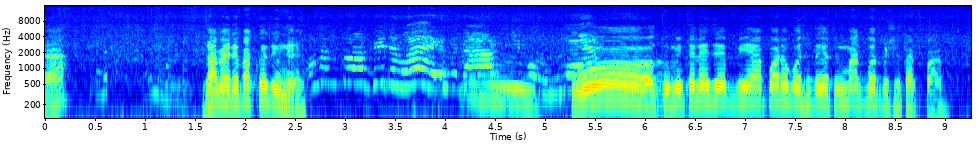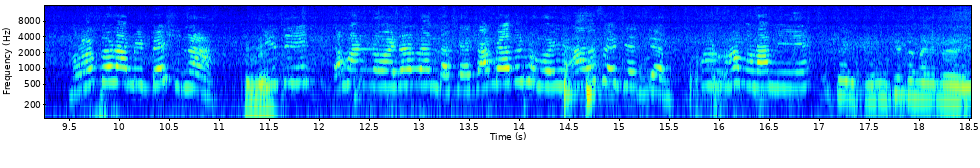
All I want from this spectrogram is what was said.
হ্যাঁ? জামাই রে পাক করে দিও না? ও তুমি তাহলে যে বিয়ে পরে বসে থেকে তুমি মাতবার পেশে থাকবা। মনে কর আমি বেশি না। তাহলে দিদি এখন নয়টা রান্না শেষ। আমি এত সময় আরও শেষে দিলাম। এখন খাব না আমি। খেতে নাই নাই জামাইরে থেকে খাবি সারাদিন বেড়াই নেই করব না তাহলে খাওয়া দেয়। খাওয়া দেয়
